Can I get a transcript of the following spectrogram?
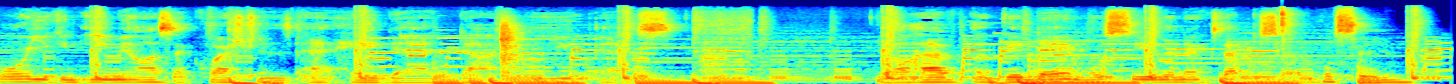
or you can email us at questions at heydad.us. Y'all have a good day, and we'll see you in the next episode. We'll see you.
